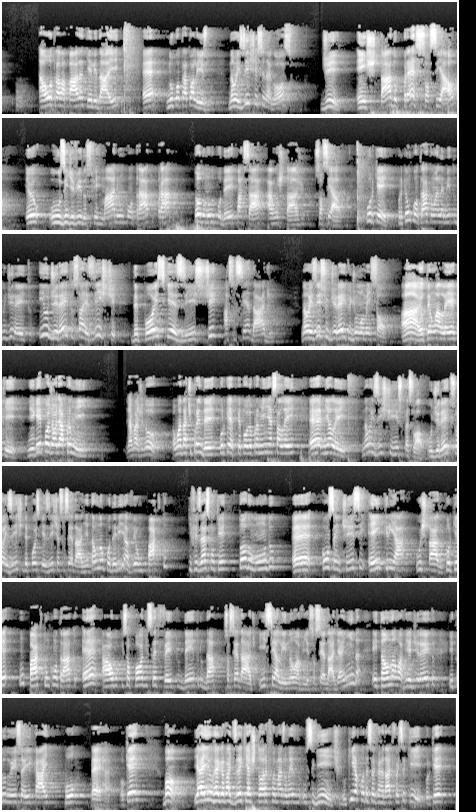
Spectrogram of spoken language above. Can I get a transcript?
A outra lapada que ele dá aí é no contratualismo. Não existe esse negócio de, em estado pré-social, os indivíduos firmarem um contrato para todo mundo poder passar a um estágio social. Por quê? Porque um contrato é um elemento do direito. E o direito só existe depois que existe a sociedade. Não existe o direito de um homem só. Ah, eu tenho uma lei aqui. Ninguém pode olhar para mim. Já imaginou? Vou mandar te prender. Por quê? Porque tu olhou para mim e essa lei é minha lei. Não existe isso, pessoal. O direito só existe depois que existe a sociedade. Então não poderia haver um pacto que fizesse com que todo mundo é, consentisse em criar o Estado, porque um pacto, um contrato é algo que só pode ser feito dentro da sociedade. E se ali não havia sociedade ainda, então não havia direito e tudo isso aí cai por terra, ok? Bom, e aí o Hegel vai dizer que a história foi mais ou menos o seguinte: o que aconteceu de verdade foi isso aqui, porque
